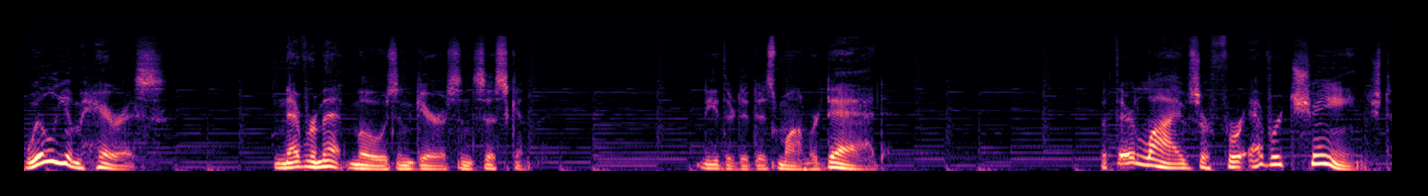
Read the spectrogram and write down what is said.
William Harris never met Mose and Garrison Siskin. Neither did his mom or dad. But their lives are forever changed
